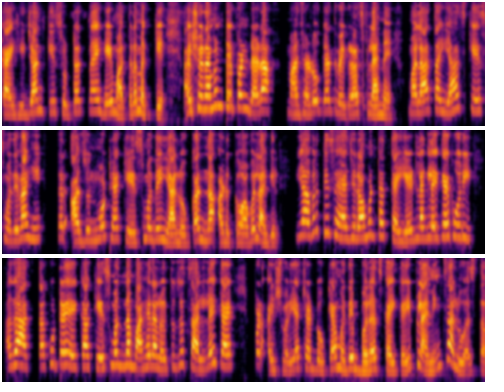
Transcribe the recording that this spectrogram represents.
काही जानकी सुटत नाही हे मात्र नक्की. ऐश्वर्या म्हणते पण डडा माझ्या डोक्यात वेगळाच प्लॅन आहे. मला आता याच केसमध्ये नाही तर अजून मोठ्या केसमध्ये या लोकांना अडकवावं लागेल. यावरती सयाजीराव म्हणतात काय येड लागलंय काय पोरी? अगं आत्ता कुठे एका केसमधनं बाहेर आलोय तुझं चाललंय काय? पण ऐश्वर्याच्या डोक्यामध्ये बरंच काही काही प्लॅनिंग चालू असतं.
